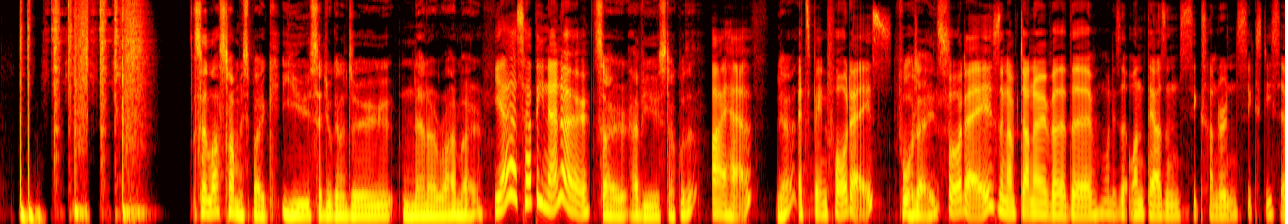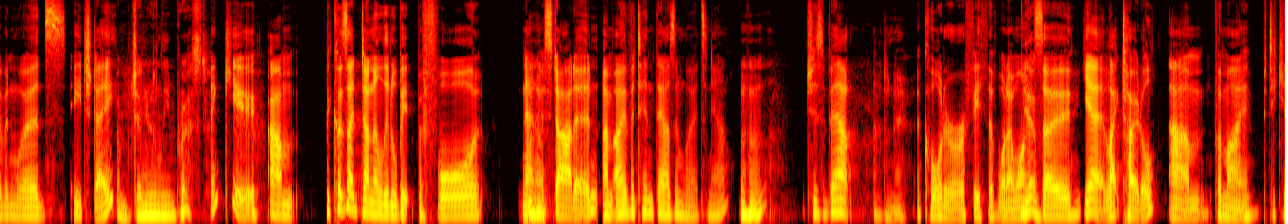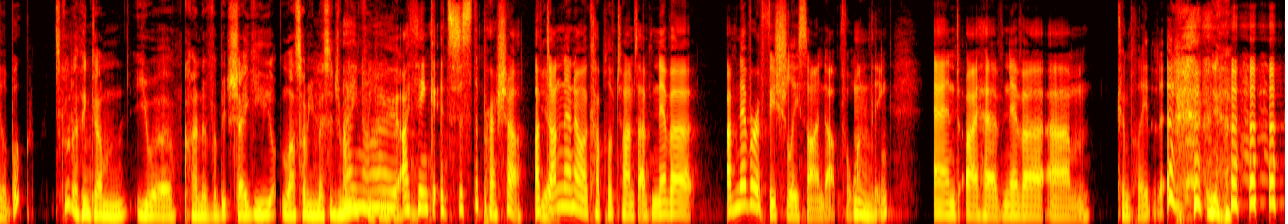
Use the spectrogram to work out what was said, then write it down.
So last time we spoke, you said you were going to do NaNoWriMo. Yes, happy Nano. So have you stuck with it? I have. Yeah. It's been four days. Four days. Four days, and I've done over the, what is it, 1,667 words each day. I'm genuinely impressed. Thank you. Um, because I'd done a little bit before Nano started, I'm over 10,000 words now. hmm which is about I don't know a quarter or a fifth of what I want. Yeah. So yeah, like total um, for my particular book. It's good. I think um you were kind of a bit shaky last time you messaged me. I know. I think it's just the pressure. I've Yeah. done Nano a couple of times. I've never, I've never officially signed up for one thing, and I have never um, completed it. Yeah.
